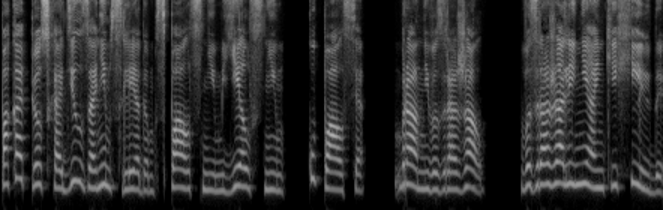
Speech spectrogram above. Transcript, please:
Пока пес ходил за ним следом, спал с ним, ел с ним, купался. Бран не возражал. Возражали няньки Хильды,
